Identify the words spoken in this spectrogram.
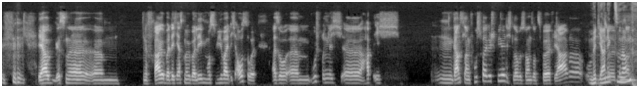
ja, ist eine, ähm, eine Frage, bei der ich erstmal überlegen muss, wie weit ich aushole. Also ähm, ursprünglich äh, habe ich ganz lang Fußball gespielt. Ich glaube, es waren so zwölf Jahre. Und, Mit Yannick äh, zusammen?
